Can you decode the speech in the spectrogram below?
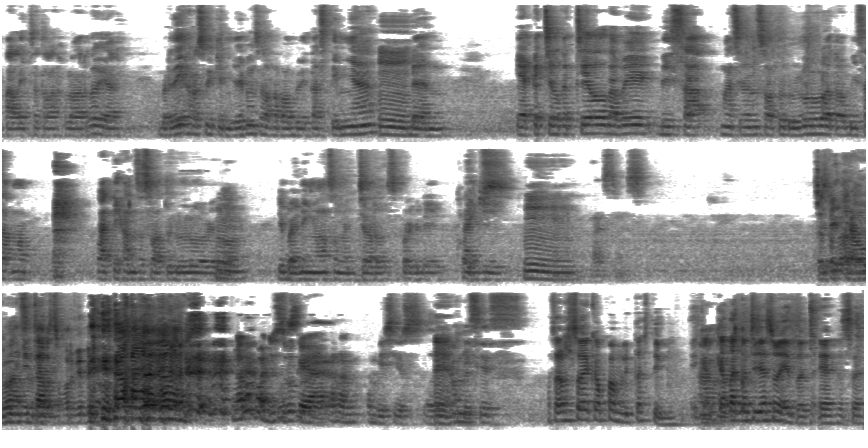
paling setelah keluar tuh ya berarti harus bikin game yang soal kapabilitas timnya Hmm. dan ya kecil-kecil tapi bisa ngasilin sesuatu dulu atau bisa latihan sesuatu dulu gitu Hmm. dibanding langsung ngejar super gede lagi Hmm. nice nice Jadi Tetep trauma gua ngincar sebenarnya. super gede nggak apa justru kayak kan ambisius Iya. ambisius Asal sesuai kapabilitas tim. Ya kan kata kuncinya semua itu. Ya, sesuai.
